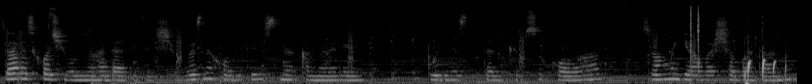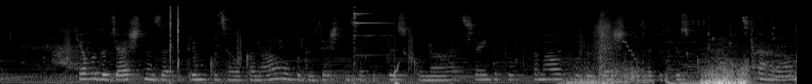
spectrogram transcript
Зараз хочу вам нагадати те, що ви знаходитесь на каналі Будня студентки психолога. З вами я, ваша Богдана. Я буду вдячна за підтримку цього каналу, буду вдячна за підписку на цей YouTube канал, буду вдячна за підписку на Instagram.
